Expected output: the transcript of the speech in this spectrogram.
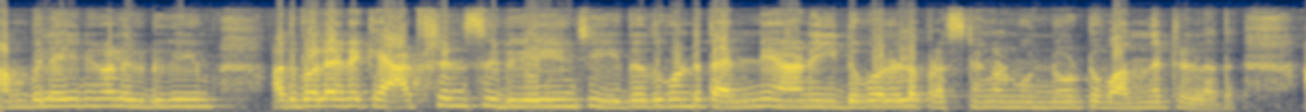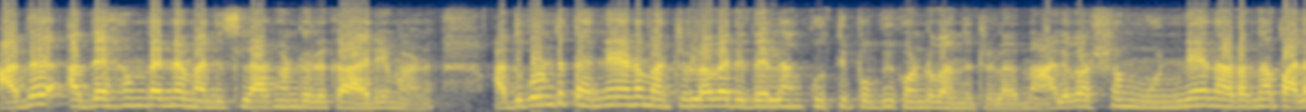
തമ്പലൈനുകൾ ഇടുകയും അതുപോലെ തന്നെ ക്യാപ്ഷൻസ് ഇടുകയും ചെയ്തതുകൊണ്ട് തന്നെയാണ് ഇതുപോലുള്ള പ്രശ്നങ്ങൾ മുന്നോട്ട് വന്നിട്ടുള്ളത്. അത് അദ്ദേഹം തന്നെ മനസ്സിലാക്കേണ്ട ഒരു കാര്യമാണ്. അതുകൊണ്ട് തന്നെയാണ് മറ്റുള്ളവർ ഇതെല്ലാം കുത്തിപ്പൊക്കിക്കൊണ്ട് വന്നിട്ടുള്ളത്. നാല് വർഷം മുന്നേ നടന്ന പല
